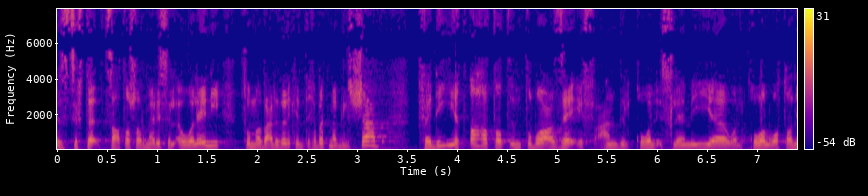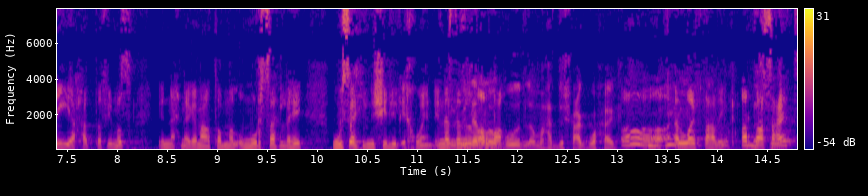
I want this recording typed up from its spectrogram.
استفتاء 19 مارس الأولاني ثم بعد ذلك انتخابات مجلس الشعب. فديت أعطت انطباع زائف عند القوى الإسلامية والقوى الوطنية حتى في مصر إن إحنا يا جماعة طب ما الأمور سهلة أهي وسهل نشيل الإخوان. الناس نزلت أربع موجود لو ما حدش عاجبه حاجة. آه الله يفتح عليك. أربع ساعات.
